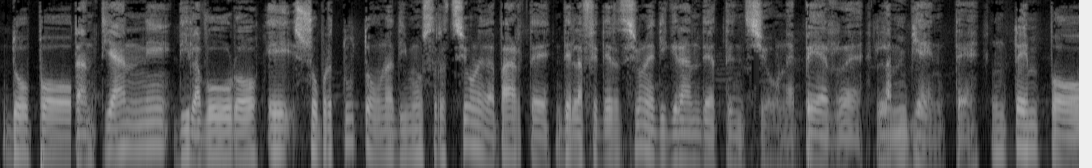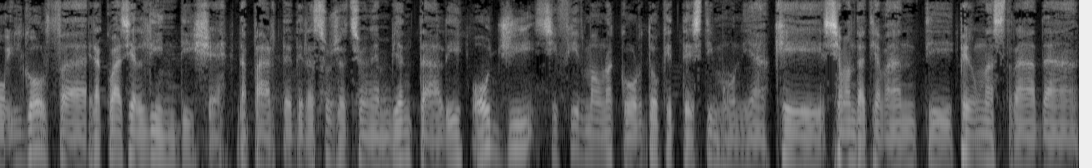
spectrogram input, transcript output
dopo tanti anni di lavoro e soprattutto una dimostrazione da parte della federazione di grande attenzione per l'ambiente. Un tempo il golf era quasi all'indice da parte delle associazioni ambientali, oggi si firma un accordo che testimonia che siamo andati avanti per una strada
